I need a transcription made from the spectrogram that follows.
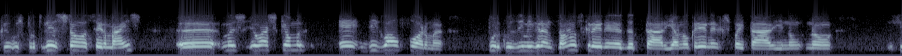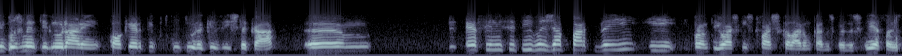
que os portugueses estão a ser mais, mas eu acho que é uma, é de igual forma, porque os imigrantes, ao não se quererem adaptar e ao não quererem respeitar e não, não simplesmente ignorarem qualquer tipo de cultura que exista cá, hum, essa iniciativa já parte daí e pronto, eu acho que isto faz escalar um bocado as coisas. E é só isso.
